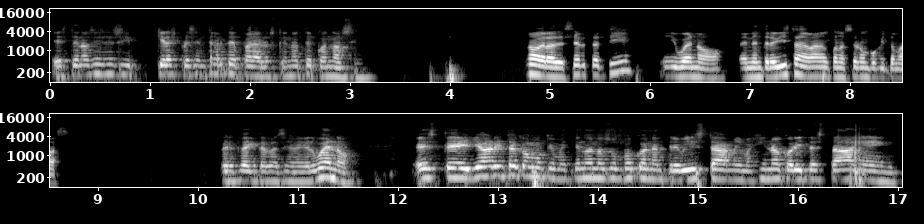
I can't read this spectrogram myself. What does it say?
Este, no sé si quieres presentarte para los que no te conocen. No, agradecerte a ti y bueno, en la entrevista me van a conocer un poquito más. Perfecto, José Miguel. Bueno, este, ya ahorita como que metiéndonos un poco en la entrevista, me imagino que ahorita están en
